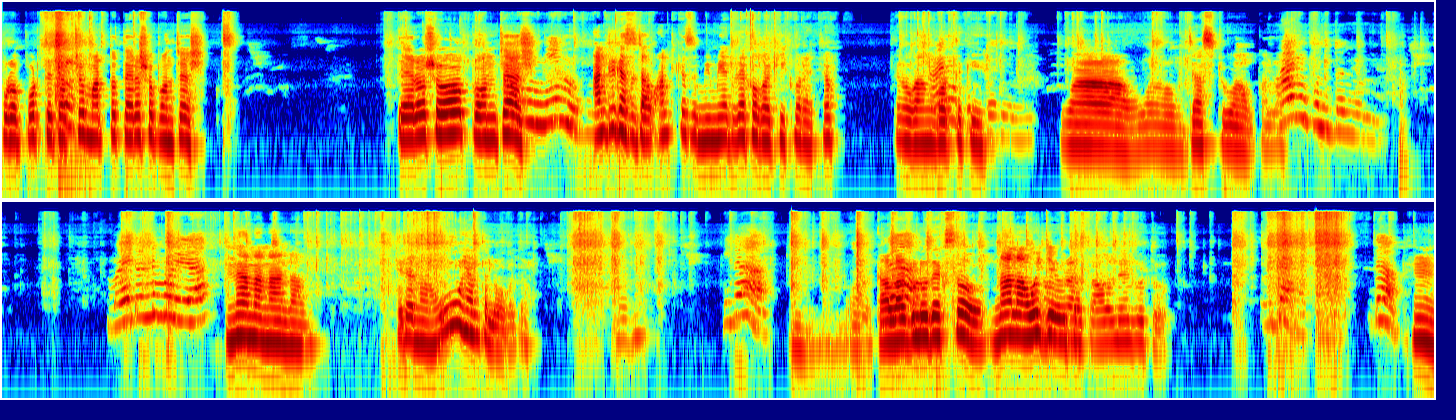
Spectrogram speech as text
পুরো পড়তে চাচ্ছ, মাত্র তেরোশো পঞ্চাশ। তেরোশো পঞ্চাশ। আন্টির কাছে যাও আন্টির কাছে মিমিয়াটা দেখো গা কি করে, যাও। দেখো গান করতে কি wow wow just wow colour না না না না। এটা না। ও হ্যাঁ তাহলে ওকে দাও কালারগুলো দেখছ? না না ওই যে ওইটা। হুম।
